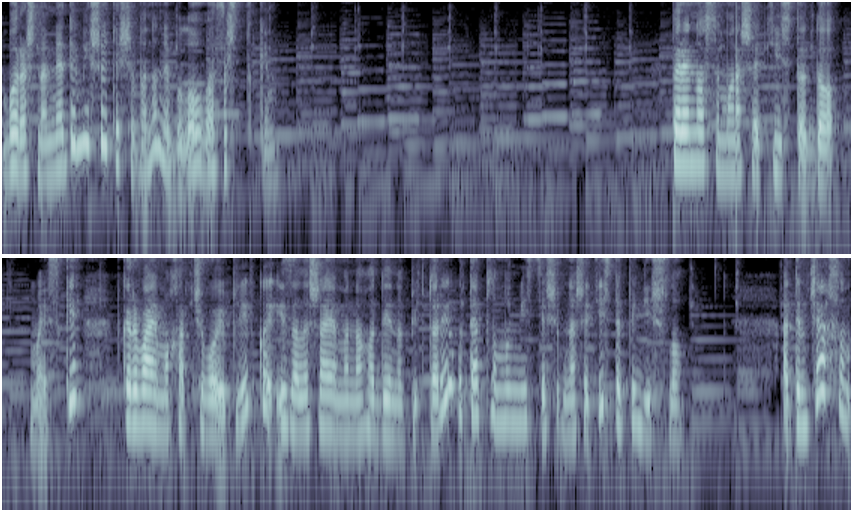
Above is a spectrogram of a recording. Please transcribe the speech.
Борошна не домішуйте, щоб воно не було у вас жорстким. Переносимо наше тісто до миски, вкриваємо харчовою плівкою і залишаємо на годину-півтори у теплому місці, щоб наше тісто підійшло. А тим часом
